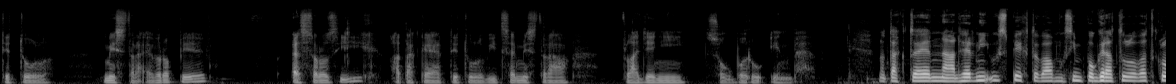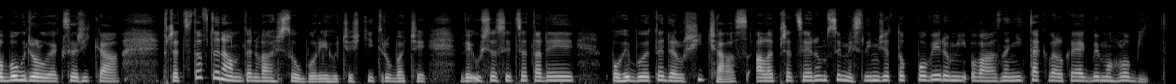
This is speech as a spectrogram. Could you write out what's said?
titul mistra Evropy S-rozích a také titul vícemistra v ladění souboru INBE. No tak to je nádherný úspěch, to vám musím pogratulovat klobouk dolů, jak se říká. Představte nám ten váš soubor, jeho čeští trubači. Vy už se sice tady pohybujete delší čas, ale přece jenom si myslím, že to povědomí o vás není tak velké, jak by mohlo být.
